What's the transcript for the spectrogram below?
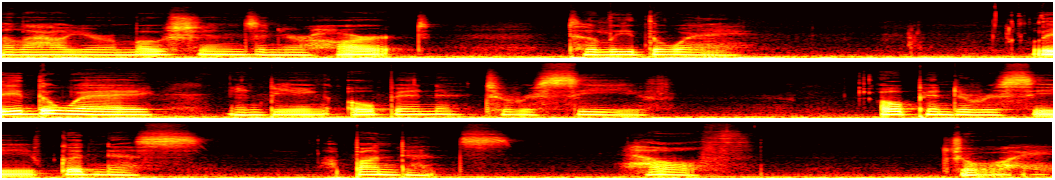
allow your emotions and your heart to lead the way. Lead the way in being open to receive open to receive goodness, abundance, health, joy,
